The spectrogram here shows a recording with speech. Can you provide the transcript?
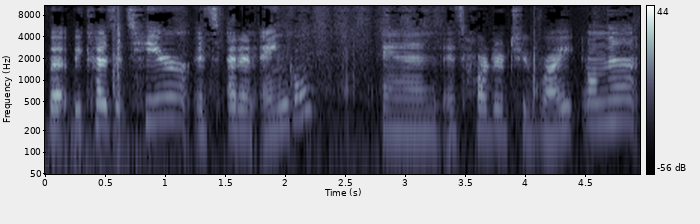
But because it's here, it's at an angle. And it's harder to write on that.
